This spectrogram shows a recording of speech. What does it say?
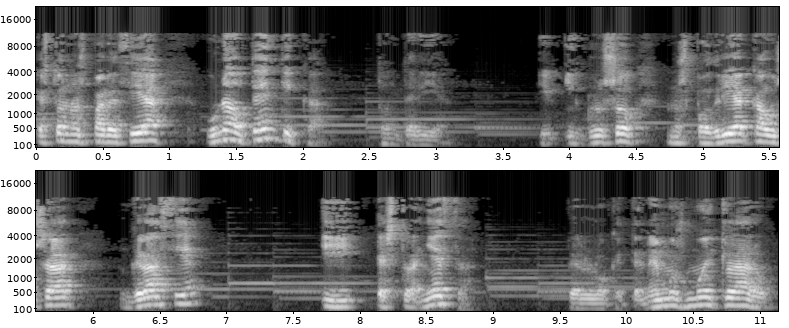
Esto nos parecía una auténtica tontería. Incluso nos podría causar gracia y extrañeza. Pero lo que tenemos muy claro,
